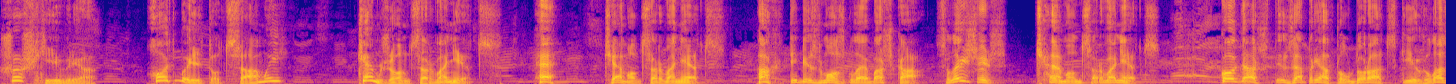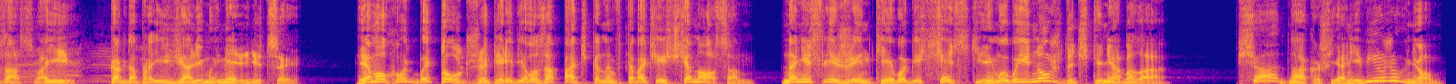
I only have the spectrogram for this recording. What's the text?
Шашки вря, хоть бы и тот самый. Чем же он сорванец? Хе, чем он сорванец? Ах ты безмозглая башка, слышишь? Чем он сорванец? Куда ж ты запрятал дурацкие глаза свои, когда проезжали мы мельницы? Ему хоть бы тут же, перед его запачканным в табачище носом, нанесли жинки его бесчестия, ему бы и нуждочки не было. Все, однако ж, я не вижу в нем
